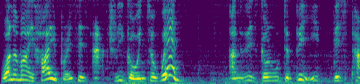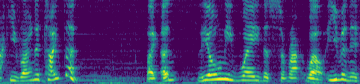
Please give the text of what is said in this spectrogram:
one of my hybrids is actually going to win, and it is going to be this Pachyrhino Titan. Like, and the only way the Serat well, even if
